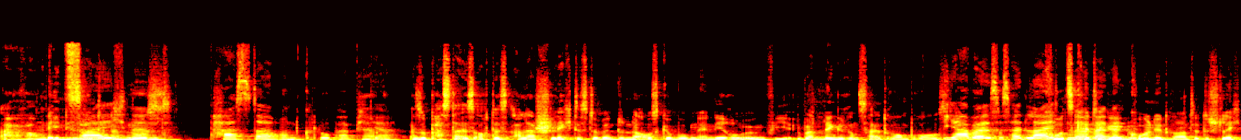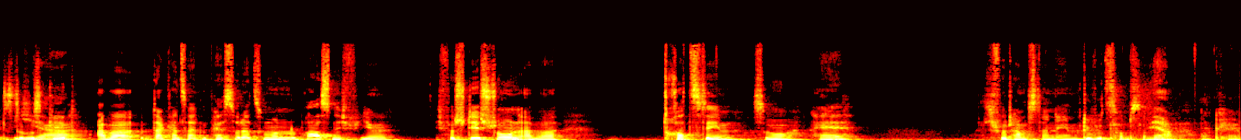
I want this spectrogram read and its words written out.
Aber warum gehen die Leute dann los? Pasta und Klopapier. Ja. Also Pasta ist auch das Allerschlechteste, wenn du eine ausgewogene Ernährung irgendwie über einen längeren Zeitraum brauchst. Ja, aber es ist halt leicht. Kurzkettige ne? Kohlenhydrate, das Schlechteste, was ja, geht. Aber da kannst du halt ein Pesto dazu machen und du brauchst nicht viel. Ich verstehe schon, aber trotzdem so, hä? Ich würde Hamster nehmen. Du würdest Hamster nehmen? Ja. Okay.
